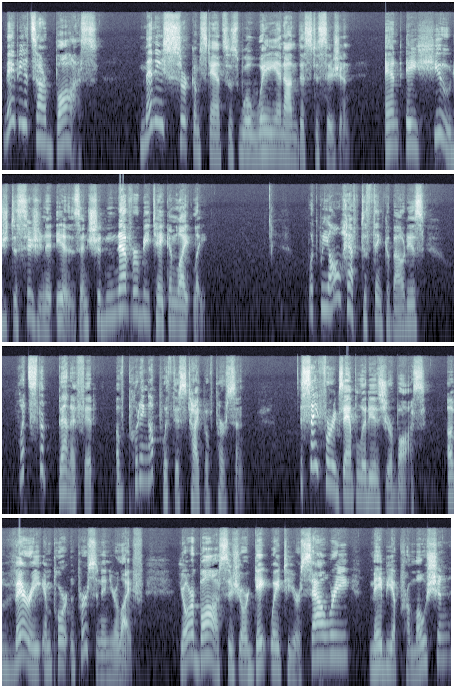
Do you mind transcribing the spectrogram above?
Maybe it's our boss. Many circumstances will weigh in on this decision, and a huge decision it is and should never be taken lightly. What we all have to think about is what's the benefit of putting up with this type of person? Say, for example, it is your boss, a very important person in your life. Your boss is your gateway to your salary, maybe a promotion,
